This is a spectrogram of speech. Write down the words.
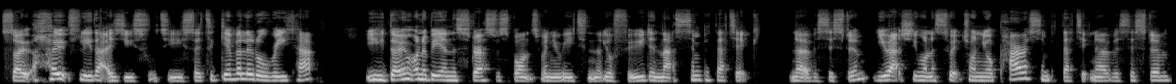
So hopefully that is useful to you. So to give a little recap, you don't want to be in the stress response when you're eating your food in that sympathetic nervous system. You actually want to switch on your parasympathetic nervous system,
